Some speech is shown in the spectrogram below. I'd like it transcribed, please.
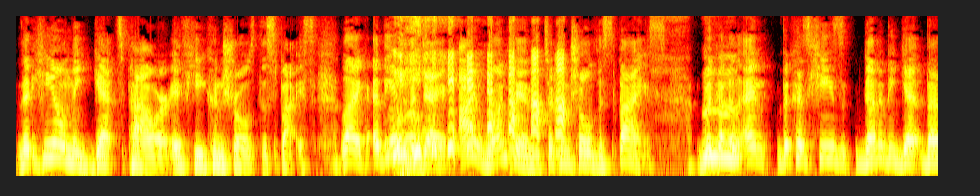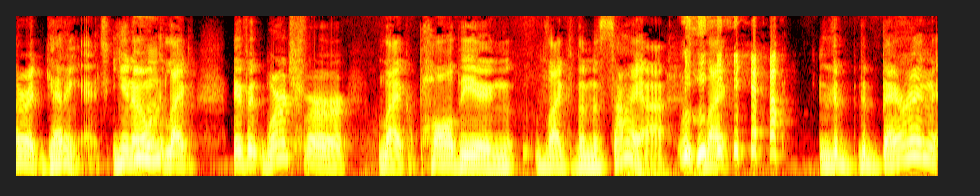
that he only gets power if he controls the spice like at the end of the day i want him to control the spice because Mhm. and because he's gonna be get better at getting it you know Mhm. like if it weren't for like paul being like the messiah like the the baron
